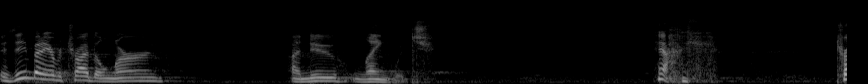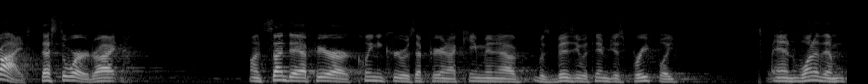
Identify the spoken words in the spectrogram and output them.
has anybody ever tried to learn a new language? Yeah. tried. That's the word, right? On Sunday up here, our cleaning crew was up here, and I came in and I was busy with them just briefly. And one of them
